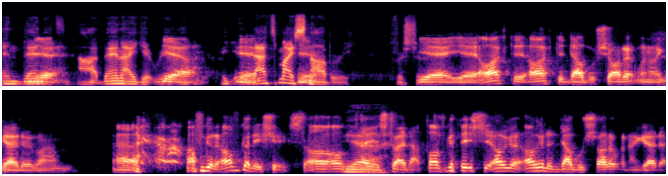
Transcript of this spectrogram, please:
and then yeah. it's not. Then i get really yeah. Yeah. that's my snobbery for sure. Yeah yeah. I have to i have to double shot it when i go to um uh, I've got I've got issues. I'll, I'll yeah. tell you straight up. I've got issues. I've got I've got a double shot it when I go to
